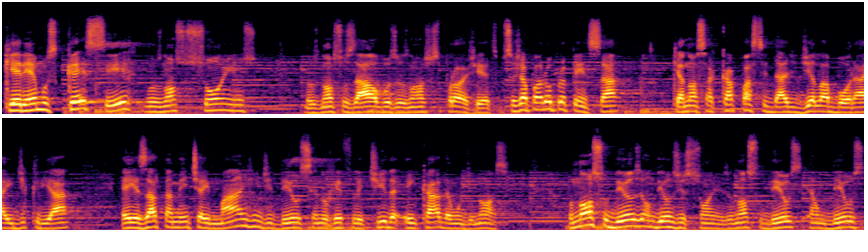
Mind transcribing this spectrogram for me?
queremos crescer nos nossos sonhos, nos nossos alvos, nos nossos projetos. Você já parou para pensar que a nossa capacidade de elaborar e de criar é exatamente a imagem de Deus sendo refletida em cada um de nós? O nosso Deus é um Deus de sonhos, o nosso Deus é um Deus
